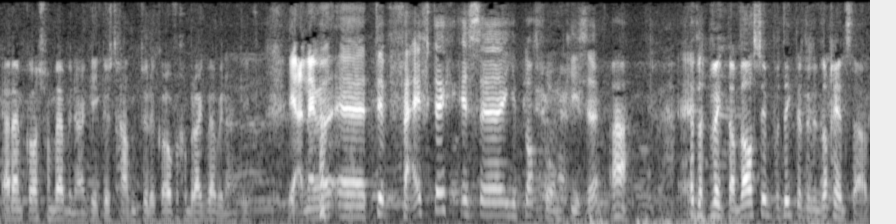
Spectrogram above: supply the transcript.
ja, Remco is van Webinar Geek, dus het gaat natuurlijk over gebruik Webinar Geek. Ja, nee, maar, tip 50 is je platform kiezen. Ah, dat vind ik dan wel sympathiek dat er er nog in staat.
